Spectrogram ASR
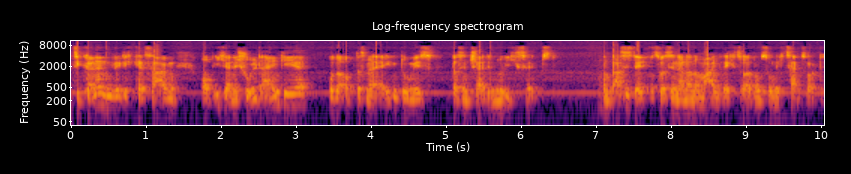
Sie können in Wirklichkeit sagen, ob ich eine Schuld eingehe oder ob das mein Eigentum ist, das entscheide nur ich selbst. Und das ist etwas, was in einer normalen Rechtsordnung so nicht sein sollte.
